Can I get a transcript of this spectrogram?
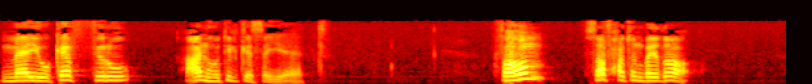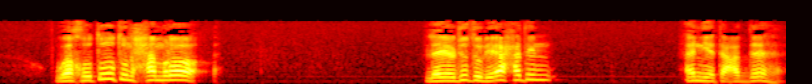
ما يكفر عنه تلك السيئات. فهم صفحة بيضاء وخطوط حمراء لا يجوز لأحد أن يتعداها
